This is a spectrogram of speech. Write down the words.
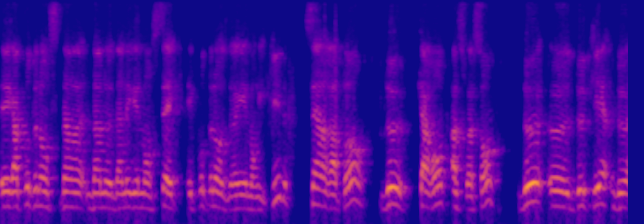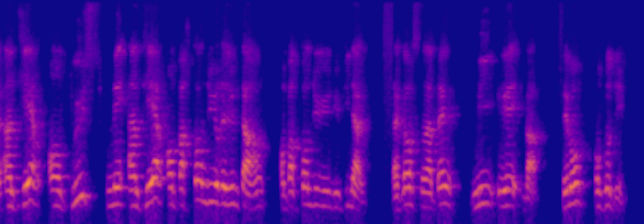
et la contenance d'un- élément sec et contenance d'un élément liquide, c'est un rapport de 40 à 60, de, euh, tiers, de un tiers en plus, mais un tiers en partant du résultat, hein, en partant du, final. D'accord? Ce qu'on appelle mi ré bas. C'est bon? On continue.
